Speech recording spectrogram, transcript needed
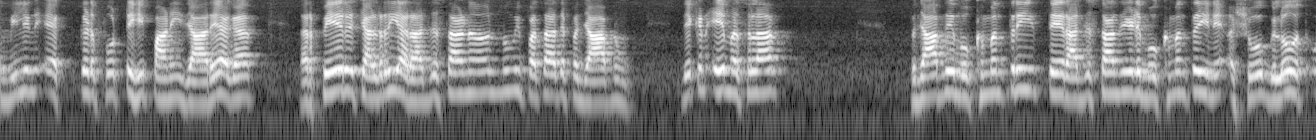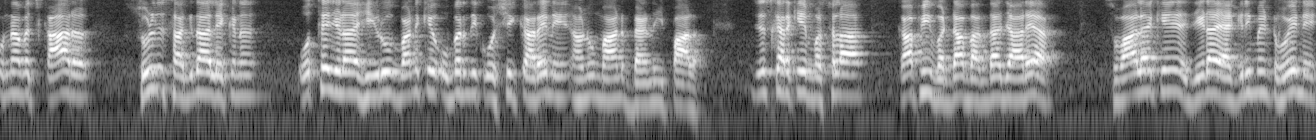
ਮਿਲੀਅਨ ਏਕੜ ਫੁੱਟ ਹੀ ਪਾਣੀ ਜਾ ਰਿਹਾ ਹੈਗਾ। ਰਿਪੇਅਰ ਚੱਲ ਰਹੀ ਆ ਰਾਜਸਥਾਨ ਨੂੰ ਵੀ ਪਤਾ ਤੇ ਪੰਜਾਬ ਨੂੰ। ਲੇਕਿਨ ਇਹ ਮਸਲਾ ਪੰਜਾਬ ਦੇ ਮੁੱਖ ਮੰਤਰੀ ਤੇ ਰਾਜਸਥਾਨ ਦੇ ਜਿਹੜੇ ਮੁੱਖ ਮੰਤਰੀ ਨੇ ਅਸ਼ੋਕ ਗਲੋਤ ਉਹਨਾਂ ਵਿਚਕਾਰ ਸੁਲਝ ਸਕਦਾ, ਲੇਕਿਨ ਉੱਥੇ ਜਿਹੜਾ ਹੀਰੋ ਬਣ ਕੇ ਉਭਰਨ ਦੀ ਕੋਸ਼ਿਸ਼ ਕਰ ਰਹੇ ਨੇ ਹਨੂਮਾਨ ਬੈਨੀਪਾਲ ਜਿਸ ਕਰਕੇ ਮਸਲਾ ਕਾਫੀ ਵੱਡਾ ਬਣਦਾ ਜਾ ਰਿਹਾ। ਸਵਾਲ ਹੈ ਕਿ ਜਿਹੜਾ ਐਗਰੀਮੈਂਟ ਹੋਏ ਨੇ,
